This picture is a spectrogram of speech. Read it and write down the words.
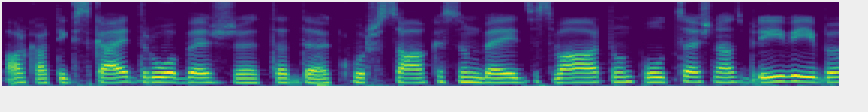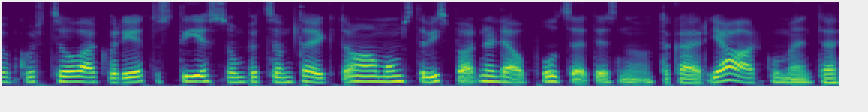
ārkārtīgi skaidra robeža, tad, eh, kur sākas un beidzas vārdu un pulcēšanās brīvība, kur cilvēki var iet uz tiesu un pēc tam teikt, o, mums te vispār neļauj pulcēties, nu, tā kā ir jāargumentē.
